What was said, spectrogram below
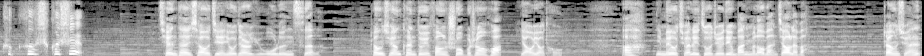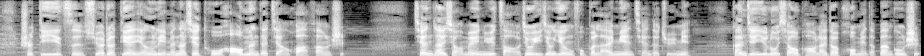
可可是可是，前台小姐有点语无伦次了。张璇看对方说不上话，摇摇头。啊，你没有权利做决定，把你们老板叫来吧。张璇是第一次学着电影里面那些土豪们的讲话方式。前台小美女早就已经应付不来面前的局面，赶紧一路小跑来到后面的办公室。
